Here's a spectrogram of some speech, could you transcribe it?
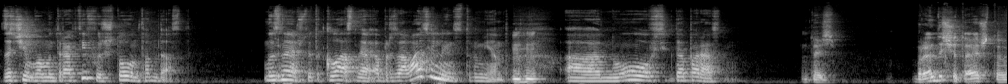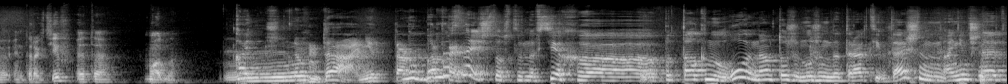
зачем вам интерактив и что он там даст. Мы знаем, что это классный образовательный инструмент, а, но всегда по-разному. Ну, То есть бренды считают, что интерактив – это модно. Конечно. Ну да, не так. Ну, Бандерснэч, собственно, всех э, подтолкнул. Ой, нам тоже нужен интерактив. Дальше они начинают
